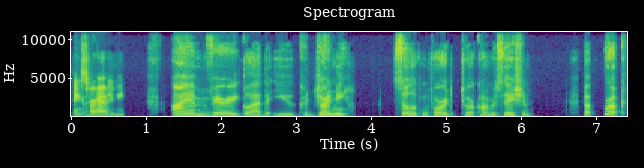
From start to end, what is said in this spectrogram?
Thanks for having me. I am very glad that you could join me. So looking forward to our conversation. But, Brooke,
